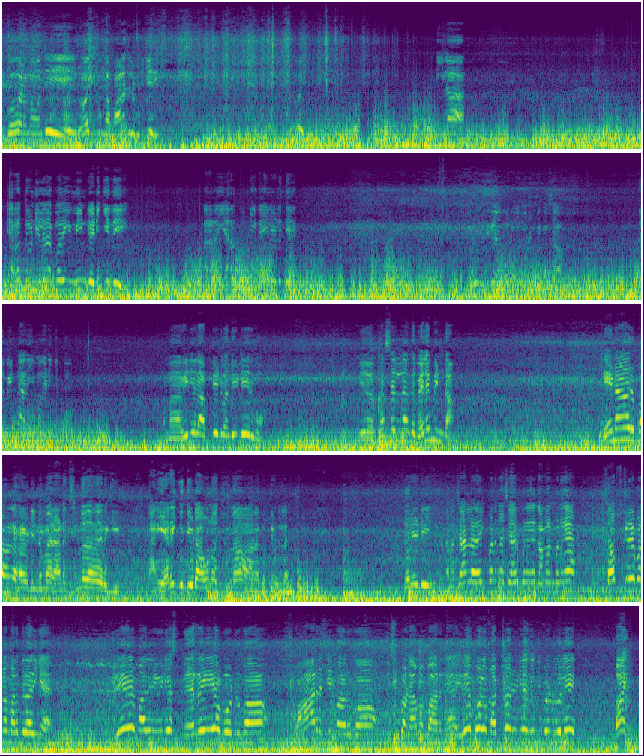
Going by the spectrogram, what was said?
இப்போ நம்ம வந்து ரோஜ் பூங்கா பாலத்தில் பிடிச்சது. பார்த்தீங்களா இற தூண்டில தான் இப்போதைக்கு மீன் கடிக்குது. அதனால் இற தூண்டி கையில் எடுங்க. ஒரு இதுக்காக இந்த மீன் தான் அதிகமாக கடிக்கும் நம்ம வீடியோவில் அப்டேட் வந்துக்கிட்டே இருக்கும். இதில் ஸ்பெஷல்னா அந்த விலை மீன் தான். ஏனா இருப்பாங்க அப்படின்ற மாதிரி ஆனால் சின்னதாக தான் இருக்குது நாங்கள் இறக்கி குத்தி விட ஆகணும் வச்சுருந்தா நான் குத்தி விடல. சரி நம்ம சேனலை லைக் பண்ணுங்கள் ஷேர் பண்ணுங்க கமெண்ட் பண்ணுங்கள் சப்ஸ்கிரைப் பண்ண மறந்துடாதீங்க. இதே மாதிரி வீடியோஸ் நிறைய போட்டிருக்கோம். சுவாரஸ்யமா இருக்கும். மிஸ் பண்ணாம பாருங்க. இதே போல மற்றொரு வீடியோ சந்திப்பேன் பாய்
